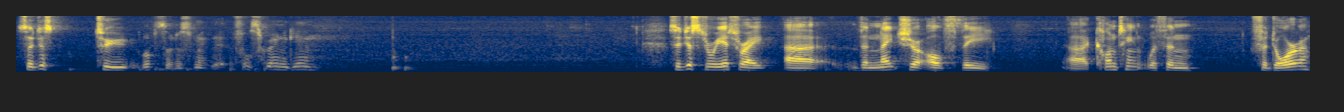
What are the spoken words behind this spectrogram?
So just to, whoops, I'll just make that full screen again. So just to reiterate, uh, the nature of the uh, content within Fedora,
